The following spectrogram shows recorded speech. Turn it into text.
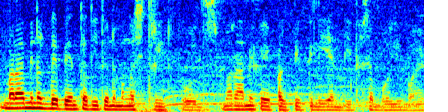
Marami nagbebenta dito ng mga street foods. Marami kayo pagpipilian dito sa Boulevard.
